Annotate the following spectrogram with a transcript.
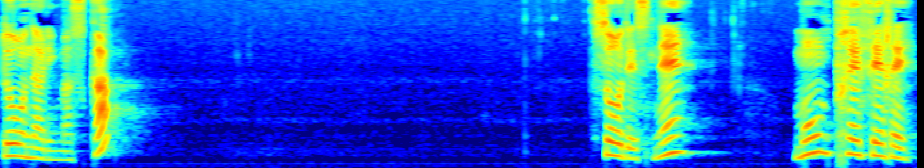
どうなりますか？そうですね。mon préféré,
